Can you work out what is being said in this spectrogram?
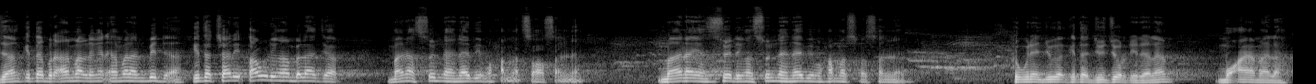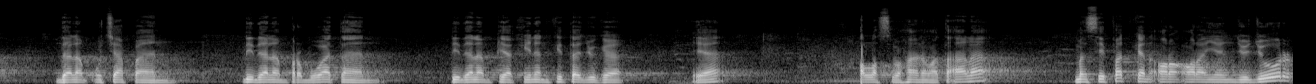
Jangan kita beramal dengan amalan bid'ah. Kita cari tahu dengan belajar mana sunnah Nabi Muhammad SAW mana yang sesuai dengan sunnah Nabi Muhammad SAW. Kemudian juga kita jujur di dalam muamalah, dalam ucapan, di dalam perbuatan di dalam keyakinan kita juga ya. Allah Subhanahu wa taala mensifatkan orang-orang yang jujur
